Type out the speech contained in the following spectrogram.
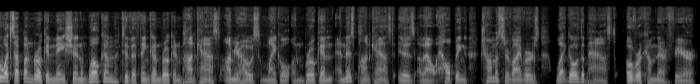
what's up, Unbroken Nation? Welcome to the Think Unbroken podcast. I'm your host, Michael Unbroken, and this podcast is about helping trauma survivors let go of the past, overcome their fear,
